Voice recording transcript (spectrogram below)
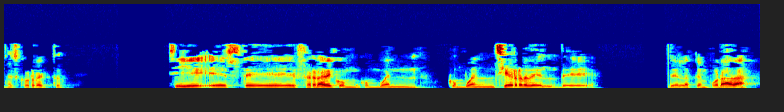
Es correcto. Sí, este Ferrari con, con buen con buen cierre del, de, de la temporada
